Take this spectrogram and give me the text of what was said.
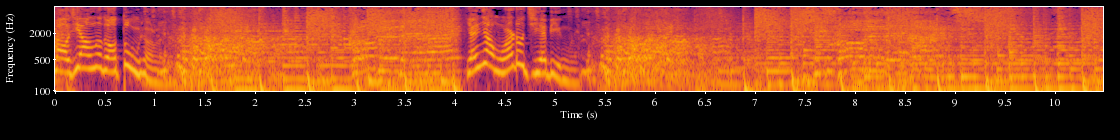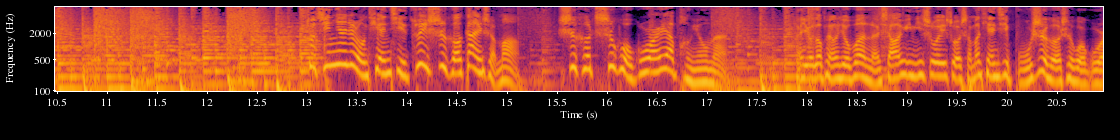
脑浆子都要冻上了。眼角膜都结冰了。今天这种天气，最适合干什么？适合吃火锅呀，朋友们。有的朋友就问了：“小雨，你说一说什么天气不适合吃火锅？”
